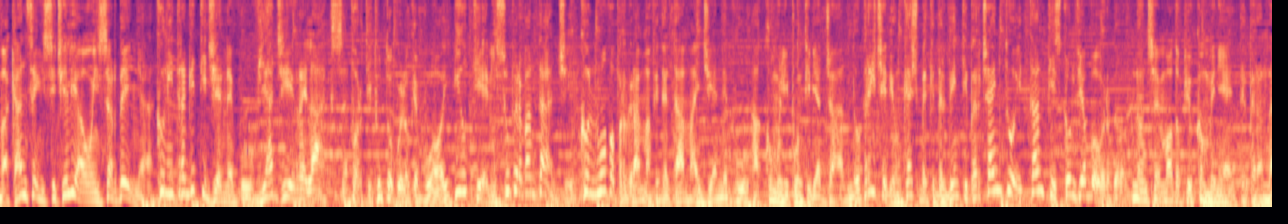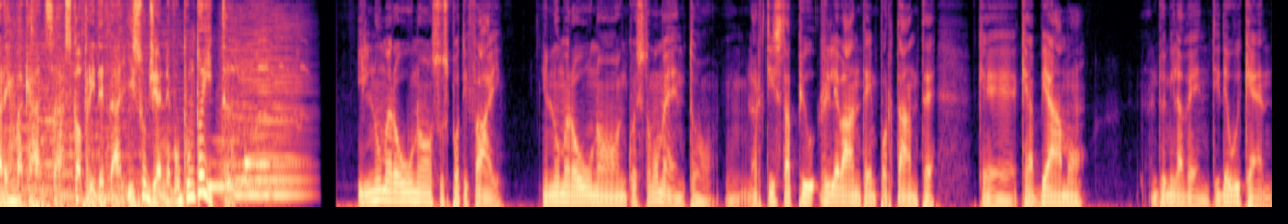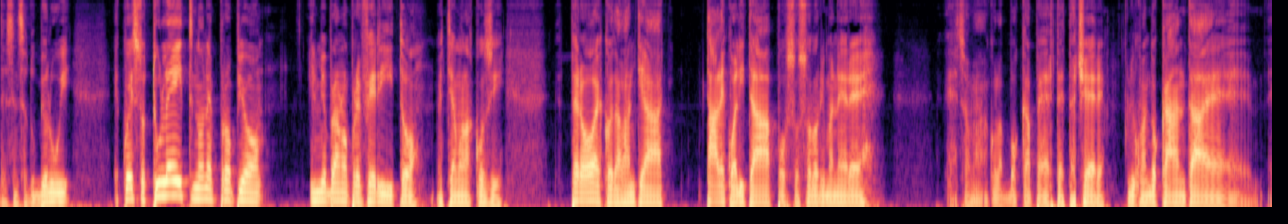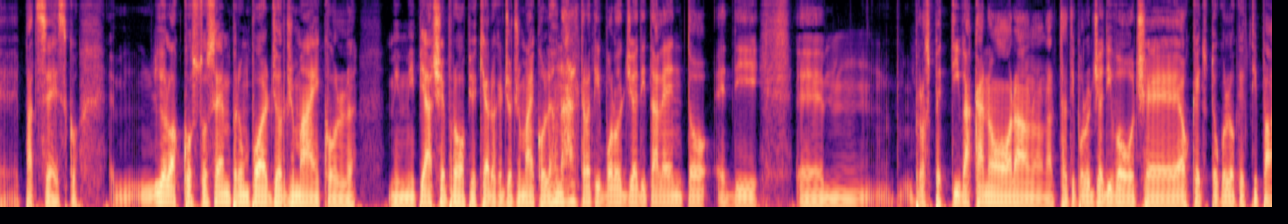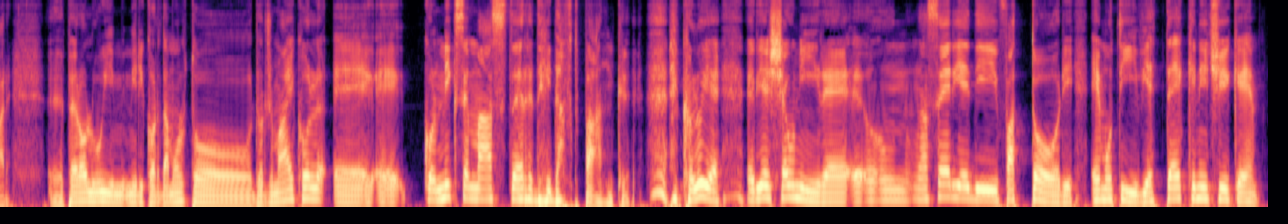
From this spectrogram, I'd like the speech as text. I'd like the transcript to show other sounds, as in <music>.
Vacanze in Sicilia o in Sardegna. Con i traghetti GNV viaggi in relax, porti tutto quello che vuoi e ottieni super vantaggi. Col nuovo programma Fedeltà MyGNV accumuli punti viaggiando, ricevi un cashback del 20% e tanti sconti a bordo. Non c'è modo più conveniente per andare in vacanza. Scopri i dettagli su gnv.it. Il numero uno su Spotify. Il numero uno in questo momento, l'artista più rilevante e importante che, che abbiamo 2020, The Weeknd, senza dubbio lui. E questo Too Late non è proprio il mio brano preferito, mettiamola così. Però ecco, davanti a tale qualità posso solo rimanere eh, insomma con la bocca aperta e tacere. Lui quando canta è, è pazzesco. Ehm, io lo accosto sempre un po' a George Michael mi, mi, piace proprio. È chiaro che George Michael è un'altra tipologia di talento e di ehm, prospettiva canora, un'altra tipologia di voce, ok, tutto quello che ti pare. Eh, però lui mi ricorda molto George Michael e, e col mix e master <laughs> dei Daft Punk. ecco, lui è, riesce a unire eh, un, una serie di fattori emotivi e tecnici che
